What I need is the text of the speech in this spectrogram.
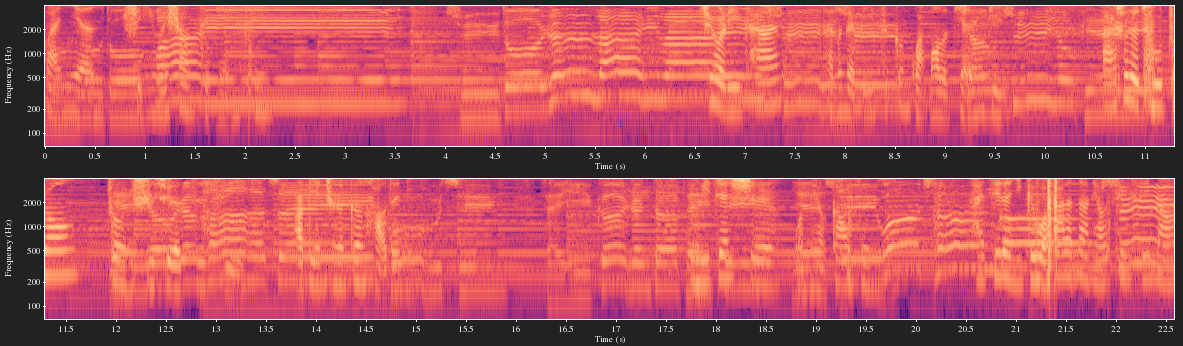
怀念是因为尚且年轻。只有离开，才能给彼此更广袤的天地。跋涉的途中，终于失去了自己，而变成了更好的你。有一件事我没有告诉你，还记得你给我发的那条信息吗？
